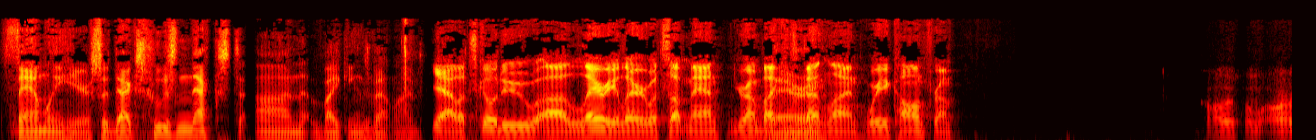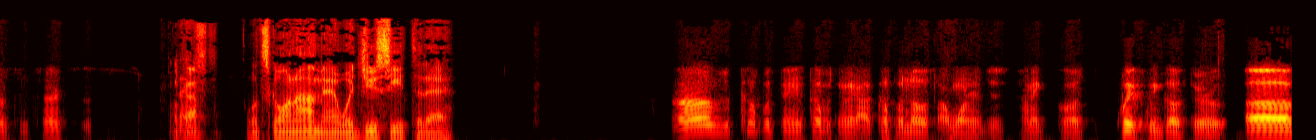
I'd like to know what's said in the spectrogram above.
family here. So, Dex, who's next on Vikings Vent Line? Yeah, let's go to uh, Larry. Larry, what's up, man? You're on Vikings Larry. Vent Line. Where are you calling from? Calling from Arlington, Texas. Okay. What's going on, man? What'd you see today? There's a couple things, couple things. I got a couple notes I want to just kind of go, quickly go through. Uh,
